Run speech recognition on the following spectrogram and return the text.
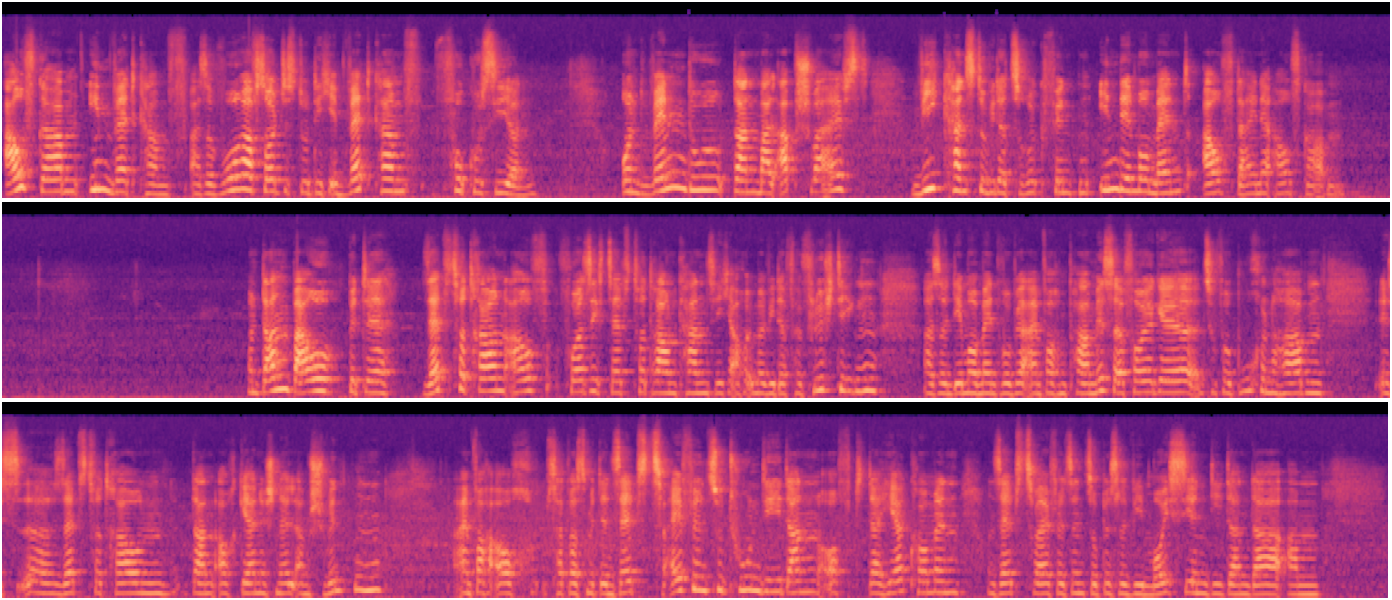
Aufgaben im Wettkampf? Also worauf solltest du dich im Wettkampf fokussieren? Und wenn du dann mal abschweifst, wie kannst du wieder zurückfinden in den Moment auf deine Aufgaben? Und dann bau bitte Selbstvertrauen auf. Vorsicht, Selbstvertrauen kann sich auch immer wieder verflüchtigen. Also in dem Moment, wo wir einfach ein paar Misserfolge zu verbuchen haben, ist äh, Selbstvertrauen dann auch gerne schnell am Schwinden einfach auch, es hat was mit den Selbstzweifeln zu tun, die dann oft daherkommen. Und Selbstzweifel sind so ein bisschen wie Mäuschen, die dann da am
